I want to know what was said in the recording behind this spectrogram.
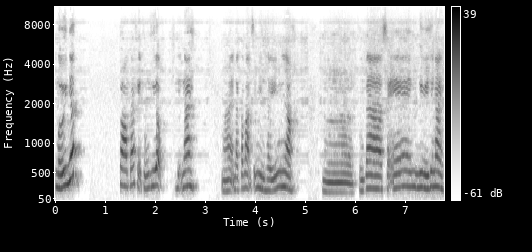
mới nhất cho các hệ thống di động hiện nay. Đấy, là các bạn sẽ nhìn thấy như nào? Ừ, chúng ta sẽ lưu ý thế này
